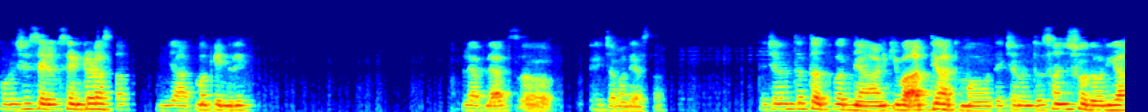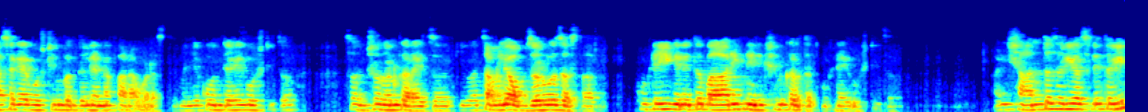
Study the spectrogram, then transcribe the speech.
थोडेसे सेल्फ सेंटर्ड असतात म्हणजे आत्मकेंद्रित. आपल्या आपल्याच ह्याच्यामध्ये असतात. त्याच्यानंतर तत्वज्ञान किंवा अध्यात्म त्याच्यानंतर संशोधन या सगळ्या गोष्टींबद्दल यांना फार आवड असते. म्हणजे कोणत्याही गोष्टीचं संशोधन करायचं किंवा चांगले ऑब्झर्वर्स असतात. कुठेही गेले तर बारीक निरीक्षण करतात कुठल्याही गोष्टीचं. आणि शांत जरी असले तरी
